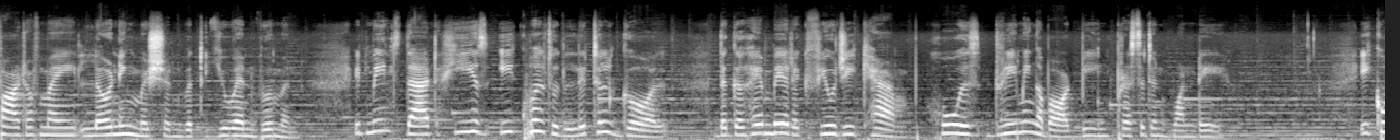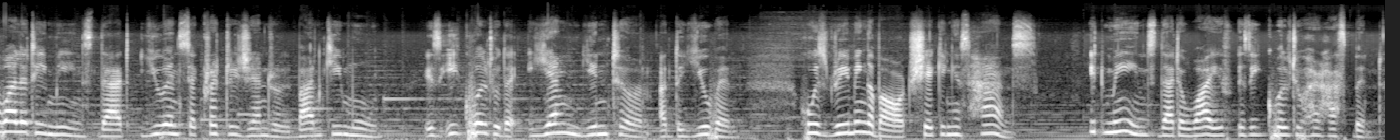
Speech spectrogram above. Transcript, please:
part of my learning mission with UN Women, it means that he is equal to the little girl, the Gihembe refugee camp, who is dreaming about being president one day. Equality means that UN Secretary General Ban Ki moon is equal to the young intern at the UN who is dreaming about shaking his hands. It means that a wife is equal to her husband,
